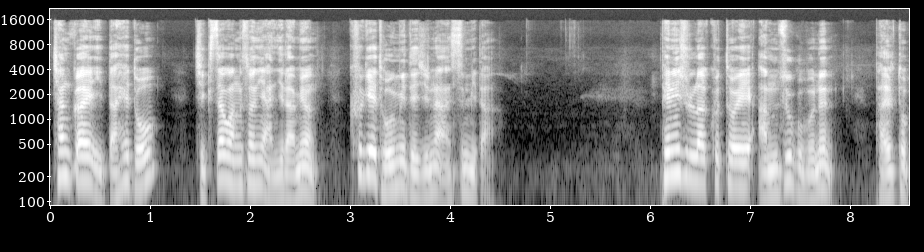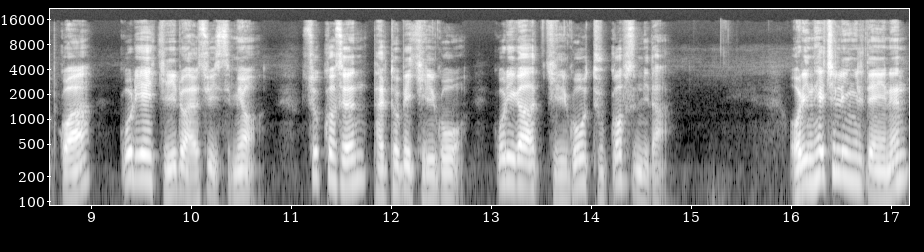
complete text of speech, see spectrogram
창가에 있다 해도 직사광선이 아니라면 크게 도움이 되지는 않습니다. 페닌슐라 쿠터의 암수 구분은 발톱과 꼬리의 길이로 알 수 있으며 수컷은 발톱이 길고 꼬리가 길고 두껍습니다. 어린 해칠링일 때에는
